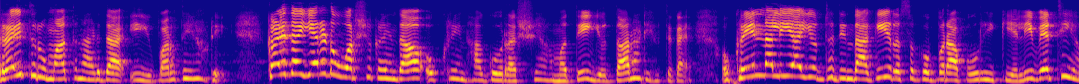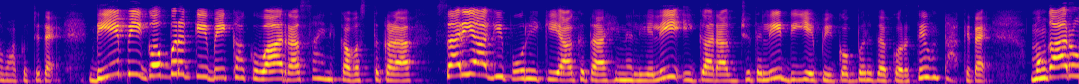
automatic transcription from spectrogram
ರೈತರು ಮಾತನಾಡಿದ ಈ ವರದಿ ನೋಡಿ. ಕಳೆದ ಎರಡು ವರ್ಷಗಳಿಂದ ಉಕ್ರೇನ್ ಹಾಗೂ ರಷ್ಯಾ ಮಧ್ಯೆ ಯುದ್ಧ ನಡೆಯುತ್ತಿದೆ. ಉಕ್ರೇನ್ನಲ್ಲಿಯ ಯುದ್ಧದಿಂದಾಗಿ ರಸಗೊಬ್ಬರ ಪೂರೈಕೆಯಲ್ಲಿ ವ್ಯತ್ಯಯವಾಗುತ್ತಿದೆ. ಡಿಎಪಿ ಗೊಬ್ಬರಕ್ಕೆ ಬೇಕಾಗುವ ರಾಸಾಯನಿಕ ವಸ್ತುಗಳ ಸರಿಯಾಗಿ ಪೂರೈಕೆಯಾಗದ ಹಿನ್ನೆಲೆಯಲ್ಲಿ ಈಗ ರಾಜ್ಯದಲ್ಲಿ ಡಿಎಪಿ ಗೊಬ್ಬರದ ಕೊರತೆ ಉಂಟಾಗಿದೆ. ಮುಂಗಾರು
